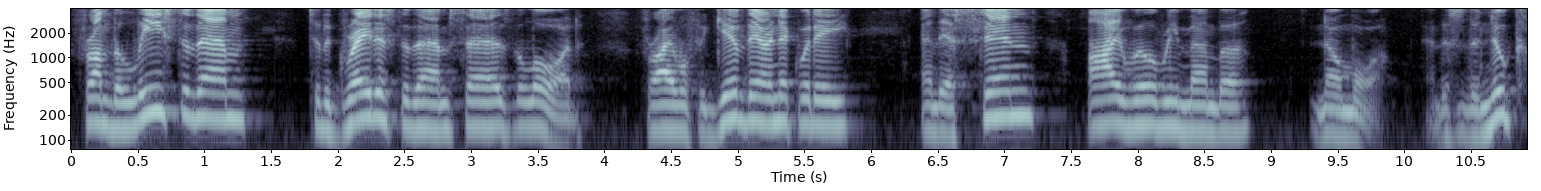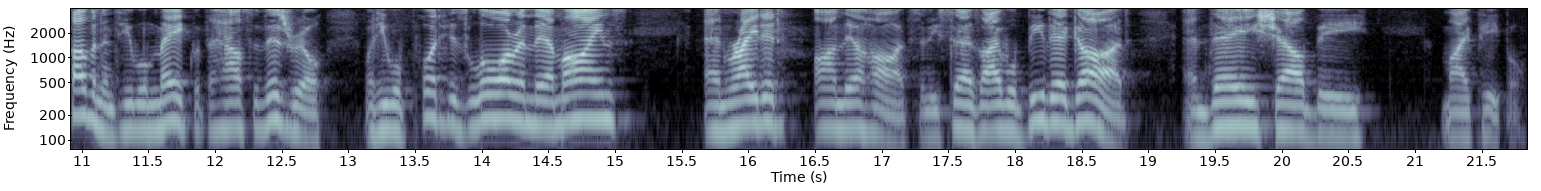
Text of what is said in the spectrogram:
from the least of them to the greatest of them, says the Lord. For I will forgive their iniquity, and their sin I will remember no more. And this is the new covenant he will make with the house of Israel, when he will put his law in their minds and write it on their hearts. And he says, I will be their God, and they shall be my people.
